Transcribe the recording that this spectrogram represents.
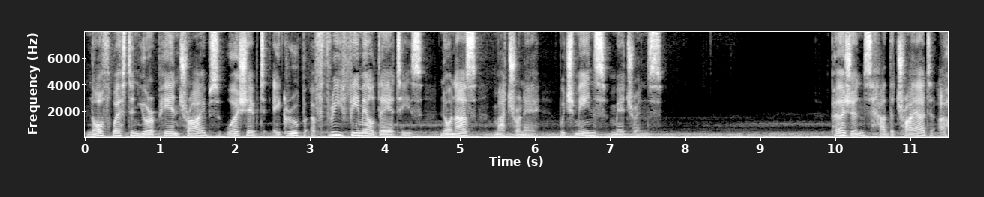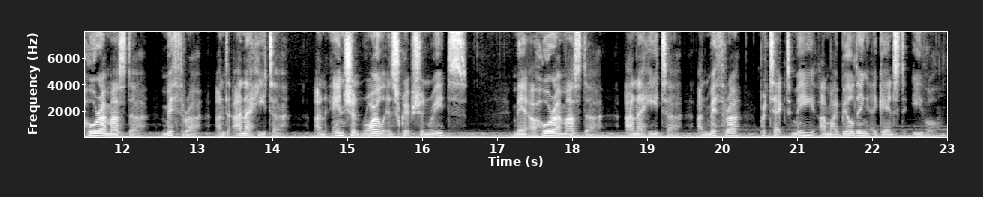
Northwestern European tribes worshipped a group of three female deities known as matronae, which means matrons. Persians had the triad Ahura Mazda, Mithra, and Anahita. An ancient royal inscription reads May Ahura Mazda, Anahita, and Mithra protect me and my building against evil.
